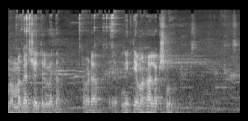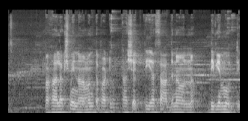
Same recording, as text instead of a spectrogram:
మా అమ్మగారి చేతుల మీద ఆవిడ నిత్య మహాలక్ష్మి మహాలక్ష్మి నామంతో పాటు ఆ శక్తి ఆ సాధన ఉన్న దివ్యమూర్తి.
